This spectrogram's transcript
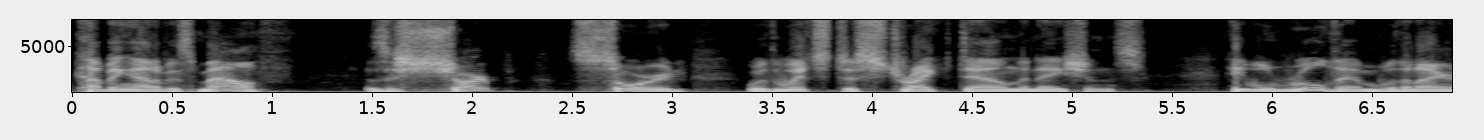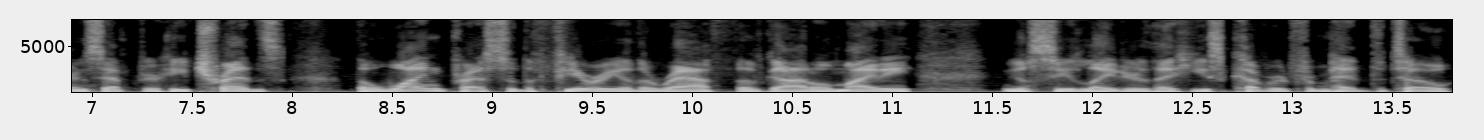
Coming out of his mouth is a sharp sword with which to strike down the nations. He will rule them with an iron scepter. He treads the winepress of the fury of the wrath of God Almighty. And you'll see later that he's covered from head to toe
